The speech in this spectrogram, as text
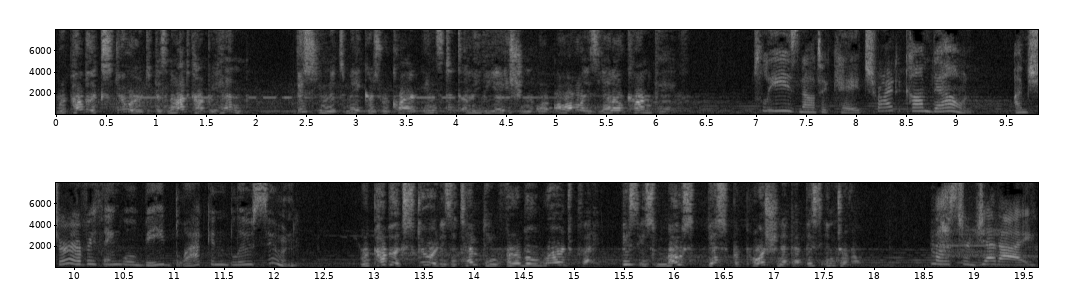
Republic Steward does not comprehend. This unit's makers require instant alleviation or all is yellow concave. Please, Natake, try to calm down. I'm sure everything will be black and blue soon. Republic Steward is attempting verbal wordplay. This is most disproportionate at this interval. Master Jedi,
